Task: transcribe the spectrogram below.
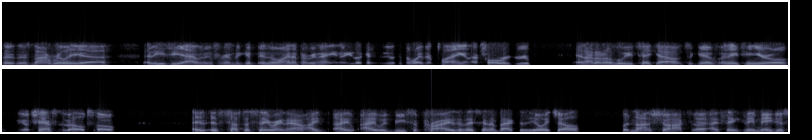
there, there's not really a, an easy avenue for him to get in the lineup every night. You know, you look at you look at the way they're playing in their forward group and I don't know who you take out to give an 18 year old you know chance to develop. So it, it's tough to say right now. I I I would be surprised if they sent him back to the OHL, but not shocked. I, I think they may just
